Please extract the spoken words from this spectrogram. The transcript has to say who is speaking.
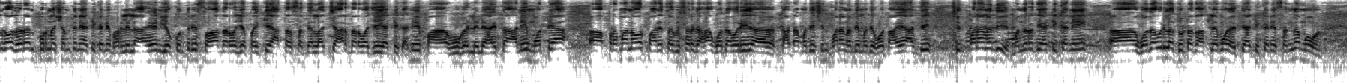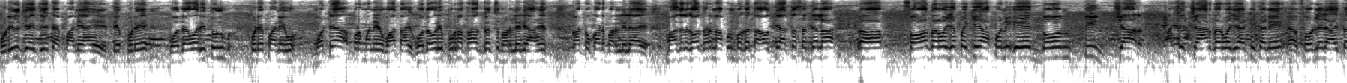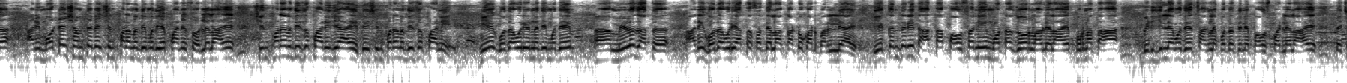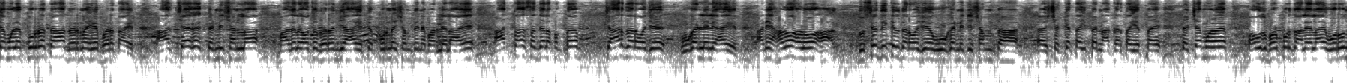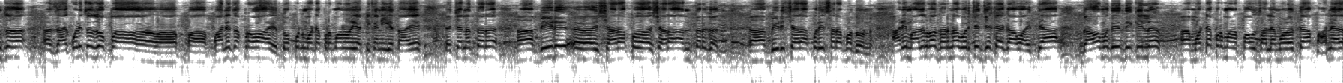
Speaker 1: माजलगाव धरण पूर्ण क्षमतेने या ठिकाणी भरलेलं आहे आणि एकोणतीस सोळा दरवाज्यापैकी आता सध्याला चार दरवाजे या ठिकाणी पा उघडलेले आहेत आणि मोठ्या प्रमाणावर पाण्याचा विसर्ग हा गोदावरी काठामध्ये शिंदफाना नदीमध्ये होत आहे आणि ती शिंदफाना नदी मंदिरात या ठिकाणी गोदावरीला जुटत असल्यामुळे त्या ठिकाणी संगम होऊन पुढील जे जे काय पाणी आहे ते पुढे गोदावरीतून पुढे पाणी मोठ्या प्रमाणे वाहत आहे. गोदावरी पूर्णतः गच भरलेले आहेत काटोकाट भरलेले आहे. माजलगाव धरण आपण बघत आहोत की आता सध्याला सोळा दरवाज्यापैकी आपण एक दोन तीन चार असे चार दरवाजे या ठिकाणी सोडलेले आहेत आणि मोठ्या क्षमतेने शिंदफाडा नदीमध्ये हे पाणी सोडलेलं आहे. शिंदफाडा नदीचं पाणी जे आहे ते शिंदफाडा नदीचं पाणी हे गोदावरी नदीमध्ये मिळलं जातं आणि गोदावरी आता सध्याला काटोकाट भरलेली आहे. एकंदरीत आता पावसाने मोठा जोर लावलेला आहे. पूर्णतः बीड जिल्ह्यामध्ये चांगल्या पद्धतीने पाऊस पडलेला आहे. त्याच्यामुळे पूर्णतः धरणं हे भरत आहेत. आजच्या कंडिशनला माजलगावचं धरण जे आहे ते पूर्ण क्षमतेने भरलेलं आहे. आत्ता सध्याला फक्त चार दरवाजे उघडलेले आहेत. आणि हळूहळू दुसरे देखील दरवाजे उघडण्याची क्षमता शक्यता इथं नाकारता येत नाही. त्याच्यामुळे पाऊस भरपूर झालेला आहे. वरून जायकवाडीचा जो पा, पा, पाण्याचा प्रवाह आहे तो पण मोठ्या प्रमाणावर या ठिकाणी येत आहे. त्याच्यानंतर बीड शहरा शहरा अंतर्गत बीड शहरा परिसरामधून आणि माजलगाव धरणावरचे जे काही गाव आहेत त्या गावामध्ये देखील मोठ्या प्रमाणात पाऊस झाल्यामुळं त्या पाण्या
